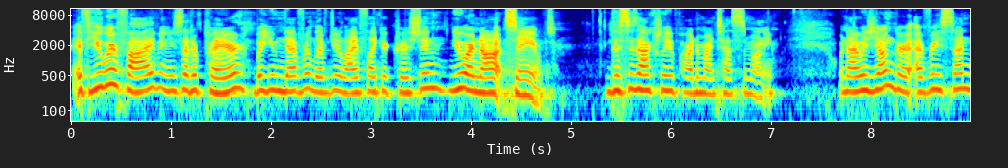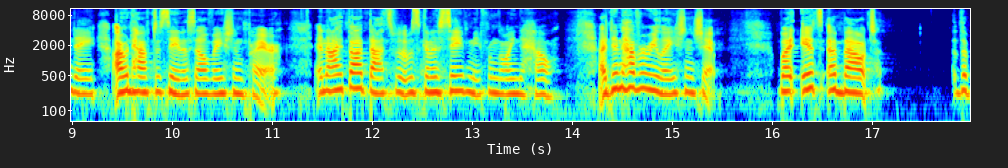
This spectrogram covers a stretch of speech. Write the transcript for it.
If you were five and you said a prayer, but you never lived your life like a Christian, you are not saved. This is actually a part of my testimony. When I was younger, every Sunday, I would have to say the salvation prayer. And I thought that's what was going to save me from going to hell. I didn't have a relationship. But it's about the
